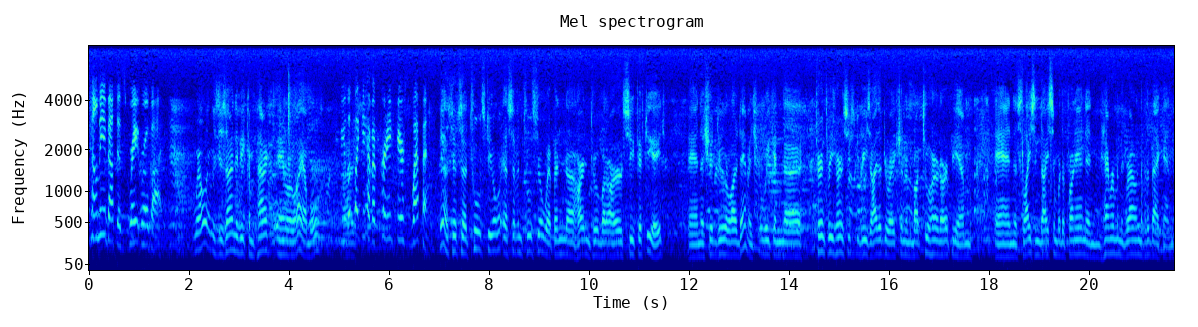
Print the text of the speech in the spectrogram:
Tell me about this great robot. Well, it was designed to be compact and reliable. You look like you have a pretty fierce weapon. Yes, it's a tool steel, S7 tool steel weapon, uh, hardened to about RC58, and it should do a lot of damage. We can uh, turn 360 degrees either direction at about 200 RPM, and slice and dice them with the front end and hammer them in the ground for the back end.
